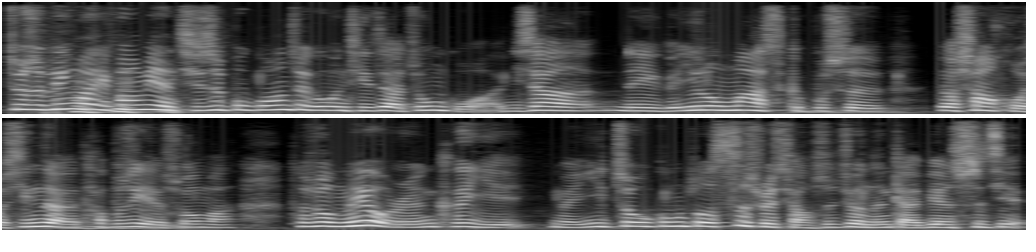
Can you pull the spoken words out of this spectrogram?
就是另外一方面，其实不光这个问题在中国，你像那个 Elon Musk 不是要上火星的，他不是也说吗？他说没有人可以每一周工作四十小时就能改变世界，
